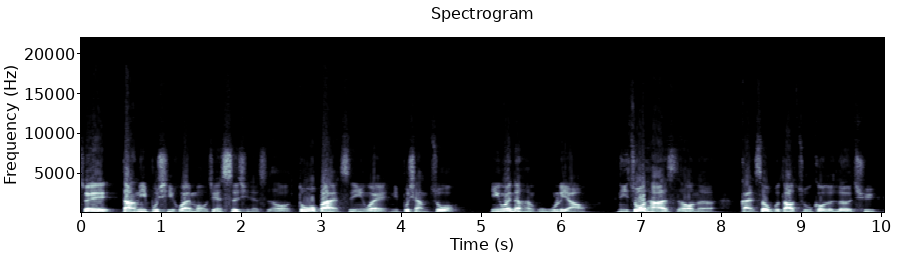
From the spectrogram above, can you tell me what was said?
所以当你不喜欢某件事情的时候，多半是因为你不想做，因为呢很无聊。你做它的时候呢，感受不到足够的乐趣，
